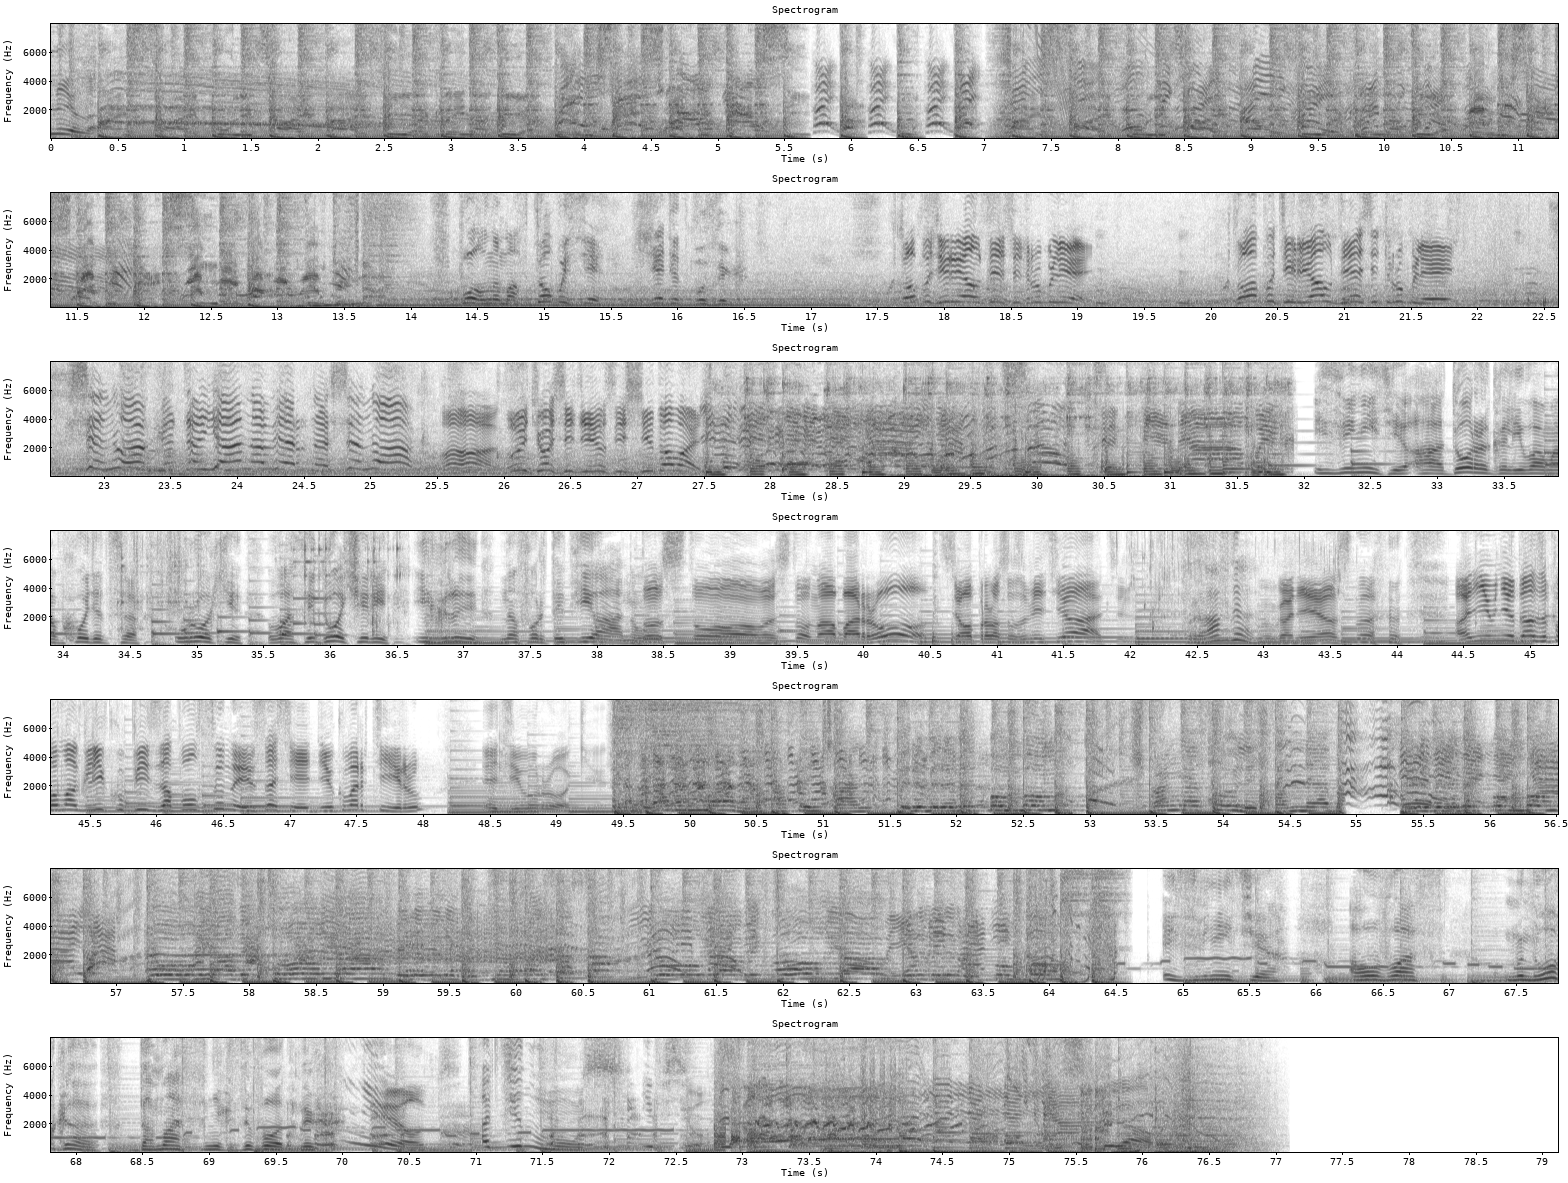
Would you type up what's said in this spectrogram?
vier, полном автобусе едет музык. Кто потерял 10 рублей? Кто потерял 10 рублей? Сынок, это Ага, ну и чё сидишь, ищи давай. Извините, а дорого ли вам обходятся уроки вашей дочери игры на фортепиано? Да что вы, что, наоборот, все просто замечательно. Правда? Ну, конечно. Они мне даже помогли купить за полцены соседнюю квартиру Эти уроки Извините, а у вас много домашних животных? Нет, один мус и все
